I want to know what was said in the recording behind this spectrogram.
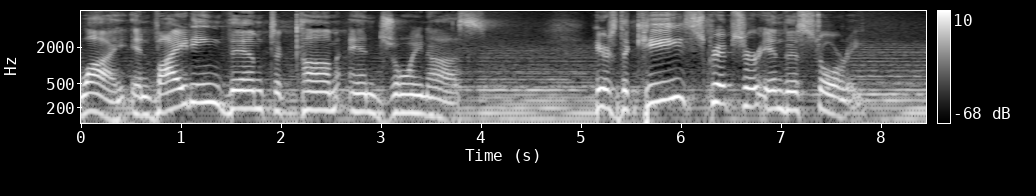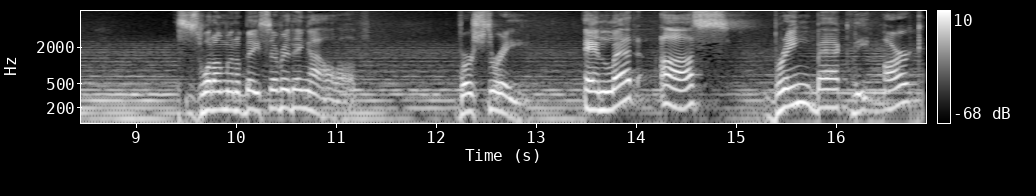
Why? Inviting them to come and join us. Here's the key scripture in this story. This is what I'm going to base everything out of. Verse 3 And let us bring back the ark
